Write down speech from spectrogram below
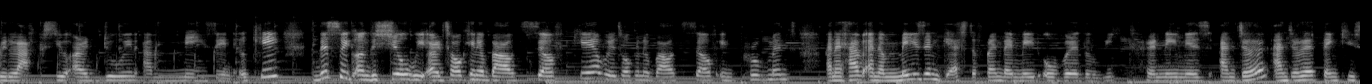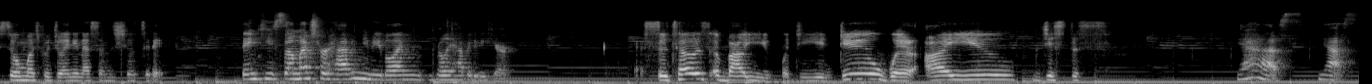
relax. You are doing amazing. Okay. This week on the show, we are talking about self care. We're talking about self improvement. And I have an amazing guest, a friend I made over the week. Her name is Angela. Angela, thank you so much for joining us on the show today. Thank you so much for having me, Mabel. I'm really happy to be here. So tell us about you. What do you do? Where are you? Just this. Yes, yes.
